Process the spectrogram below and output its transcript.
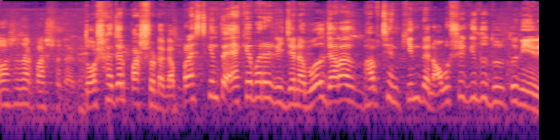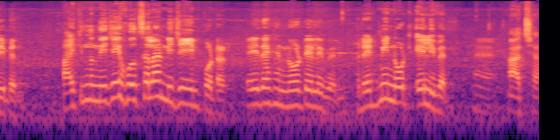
দশ হাজার পাঁচশো টাকা। দশ হাজার পাঁচশো টাকা। প্রাইস কিন্তু একেবারে রিজনেবল যারা ভাবছেন কিনবেন অবশ্যই কিন্তু দ্রুত নিয়ে নেবেন। ভাই কিন্তু নিজেই হোলসেলার নিজেই ইম্পোর্টার এই দেখেন Note eleven Redmi Note eleven হ্যাঁ। আচ্ছা।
